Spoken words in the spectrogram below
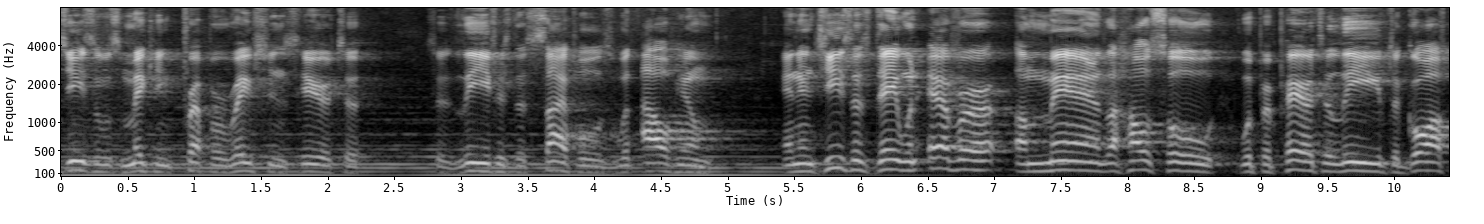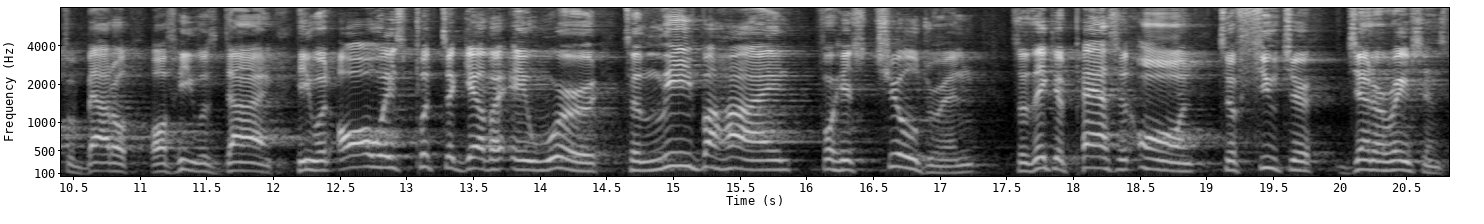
Jesus was making preparations here to, to leave his disciples without him. And in Jesus' day, whenever a man of the household would prepare to leave to go off to battle or if he was dying, he would always put together a word to leave behind for his children so they could pass it on to future generations.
